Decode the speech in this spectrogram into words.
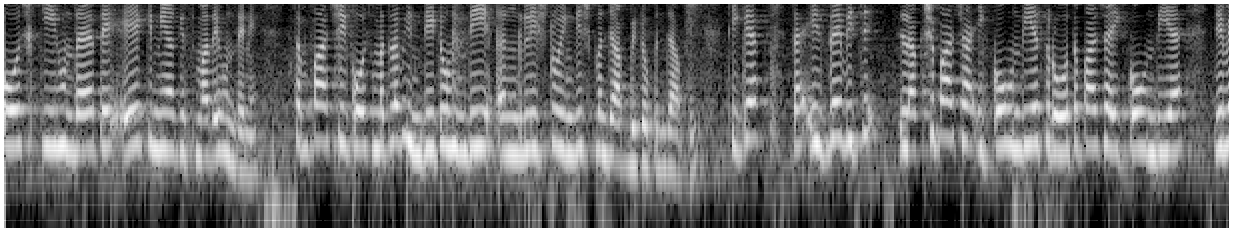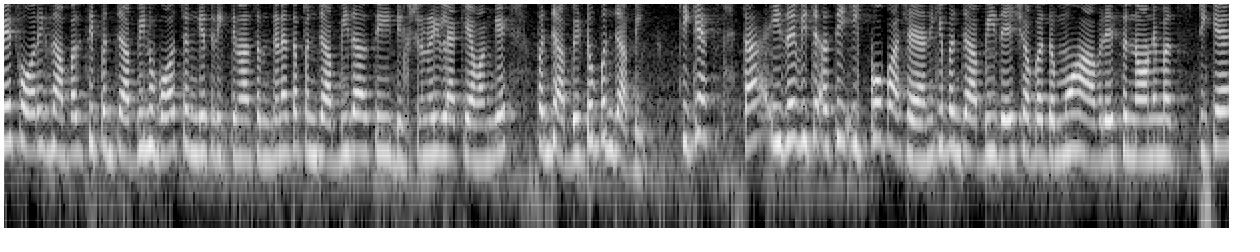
ਕੋਸ਼ ਕੀ ਹੁੰਦਾ ਹੈ ਤੇ ਇਹ ਕਿੰਨੀਆਂ ਕਿਸਮਾਂ ਦੇ ਹੁੰਦੇ ਨੇ ਸੰਭਾਸ਼ੀ ਕੋਸ਼ ਮਤਲਬ Hindi to Hindi English to English Punjabi to Punjabi ਠੀਕ ਹੈ ਤਾਂ ਇਸ ਦੇ ਵਿੱਚ ਲਕਸ਼ ਭਾਸ਼ਾ ਇੱਕੋ ਹੁੰਦੀ ਹੈ ਸਰੋਤ ਭਾਸ਼ਾ ਇੱਕੋ ਹੁੰਦੀ ਹੈ ਜਿਵੇਂ ਫੋਰ ਐਗਜ਼ਾਮਪਲ ਅਸੀਂ ਪੰਜਾਬੀ ਨੂੰ ਬਹੁਤ ਚੰਗੇ ਤਰੀਕੇ ਨਾਲ ਸਮਝਣਾ ਤਾਂ ਪੰਜਾਬੀ ਦਾ ਅਸੀਂ ਡਿਕਸ਼ਨਰੀ ਲੈ ਕੇ ਆਵਾਂਗੇ ਪੰਜਾਬੀ ਟੂ ਪੰਜਾਬੀ ਠੀਕ ਹੈ ਤਾਂ ਇਹਦੇ ਵਿੱਚ ਅਸੀਂ ਇੱਕੋ ਭਾਸ਼ਾ ਯਾਨੀ ਕਿ ਪੰਜਾਬੀ ਦੇ ਸ਼ਬਦ ਮੁਹਾਵਰੇ ਸਿਨੋਨਿਮਸ ਠੀਕ ਹੈ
